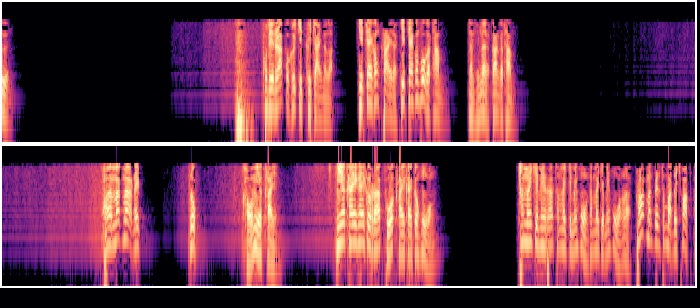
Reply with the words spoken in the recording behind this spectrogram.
อื่นคนที่รับก็คือจิตคือใจนั่นแหละจิตใจของใครล่ะ จิตใจของผู้กระทำนั่นเห็นไหมการกระทำ ความมาก ๆ ในลูกเขาเมียใคร เมียใครใครก็รัก ผัวใครใครก็ห่วงทำไมจะไม่รักทำไมจะไม่ห่วงทำไมจะไม่ห่วงล่ะ เพราะมันเป็นสมบัติโดยชอบท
